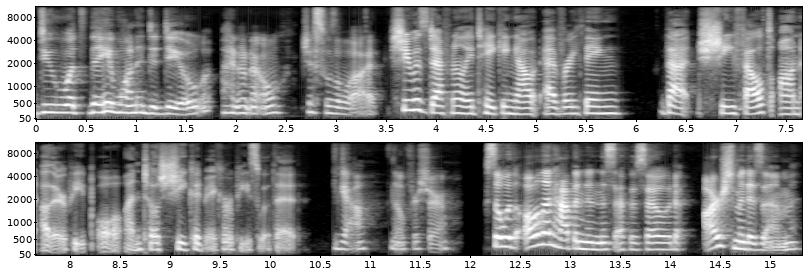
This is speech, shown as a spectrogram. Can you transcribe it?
do what they wanted to do. I don't know. Just was a lot. She was definitely taking out everything that she felt on other people until she could make her peace with it. Yeah, no, for sure. So, with all that happened in this episode, our Schmidtism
